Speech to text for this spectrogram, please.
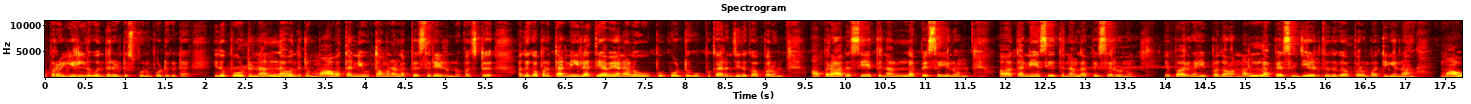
அப்புறம் எள்ளு வந்து ரெண்டு ஸ்பூனு போட்டுக்கிட்டேன். இதை போட்டு நல்லா வந்துட்டு மாவை தண்ணி ஊற்றாமல் நல்லா பெசரிடணும் ஃபஸ்ட்டு அதுக்கப்புறம் தண்ணியில் தேவையான அளவு உப்பு போட்டு உப்பு கரைஞ்சதுக்கப்புறம் அப்புறம் அதை சேர்த்து நல்லா பிசையணும். தண்ணியை சேர்த்து நல்லா பிசறணும். இப்போ பாருங்கள் இப்போ தான் நல்லா பிசைஞ்சு எடுத்ததுக்கப்புறம் பார்த்தீங்கன்னா மாவு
